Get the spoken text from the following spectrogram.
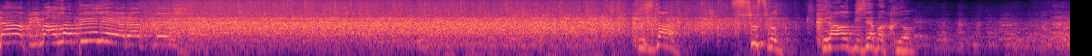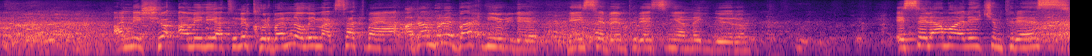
Ne yapayım? Allah böyle yaratmış. Kızlar susun. Kral bize bakıyor. Anne şu ameliyatını kurbanın olayım aksatma ya. Adam buraya bakmıyor bile. Neyse ben prensin yanına gidiyorum. Esselamu aleyküm prens.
